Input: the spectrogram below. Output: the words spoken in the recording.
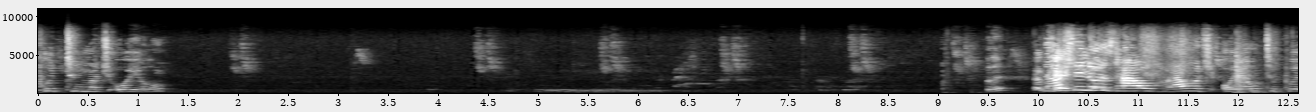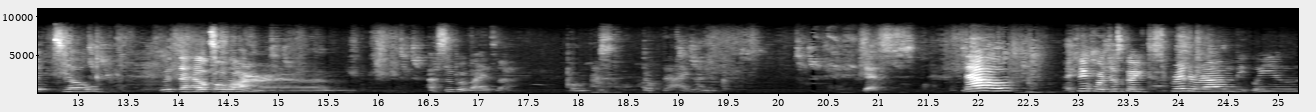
put too much oil. But Okay. Dasha knows how how much oil to put. So With the help of fun. our um, a supervisor, called Dr. Aina Lucas. Think we're just going to spread around the oil.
